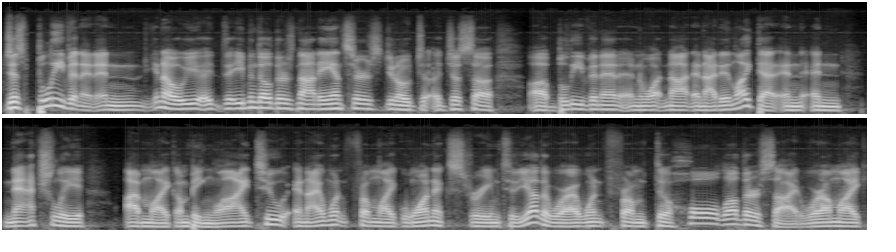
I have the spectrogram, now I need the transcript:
just believe in it and you know even though there's not answers you know just uh, uh, believe in it and whatnot and i didn't like that and and naturally i'm like i'm being lied to and i went from like one extreme to the other where i went from the whole other side where i'm like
